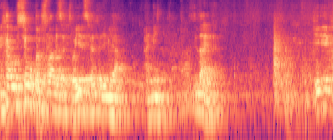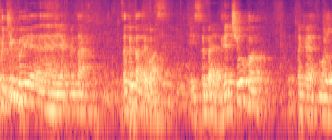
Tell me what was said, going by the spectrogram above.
Нехай у всьому прославиться Твоє святе ім'я. Амінь. Сідайте. І хотів би, е, як би так, запитати вас і себе, для чого, таке може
